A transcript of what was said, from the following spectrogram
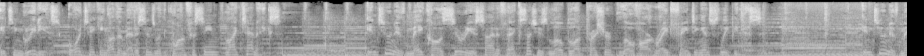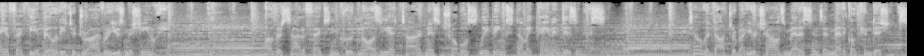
its ingredients, or taking other medicines with guanfacine like Tenex. Intuniv may cause serious side effects such as low blood pressure, low heart rate, fainting, and sleepiness. Intuniv may affect the ability to drive or use machinery. Other side effects include nausea, tiredness, trouble sleeping, stomach pain, and dizziness. Tell the doctor about your child's medicines and medical conditions,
